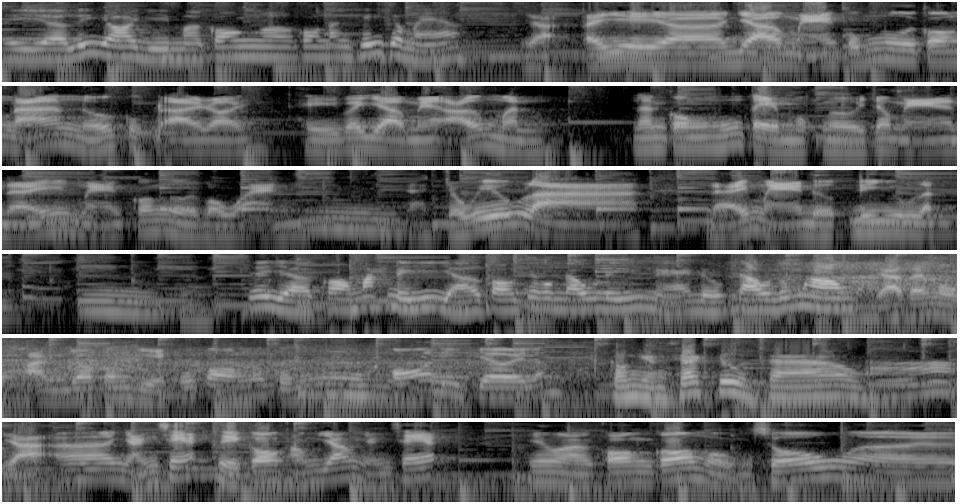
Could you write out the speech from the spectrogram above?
thì ờ, lý do gì mà con ờ, con đăng ký cho mẹ? Dạ, tại vì ờ, giờ mẹ cũng nuôi con đã nửa cuộc đời rồi Thì bây giờ mẹ ở mình Nên con muốn tìm một người cho mẹ để mẹ có người bầu bạn ừ. dạ, Chủ yếu là để mẹ được đi du lịch. Ừ. chứ giờ con mắc đi với vợ con chứ con đâu đi với mẹ được đâu đúng không? Dạ tại một phần do công việc của con nó cũng khó đi chơi lắm. Con nhận xét chú làm sao? Đó. Dạ à, nhận xét thì con không dám nhận xét. Nhưng mà con có một số à,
